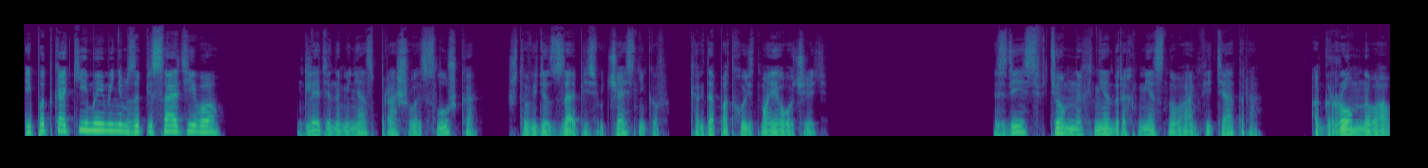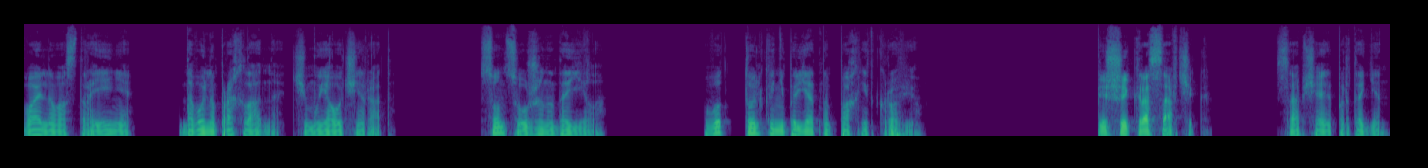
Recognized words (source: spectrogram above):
«И под каким именем записать его?» Глядя на меня, спрашивает служка, что ведет запись участников, когда подходит моя очередь. Здесь, в темных недрах местного амфитеатра, огромного овального строения, довольно прохладно, чему я очень рад. Солнце уже надоело. Вот только неприятно пахнет кровью. «Пиши, красавчик!» — сообщает Протаген.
